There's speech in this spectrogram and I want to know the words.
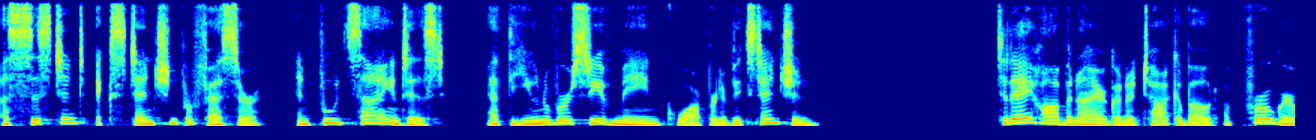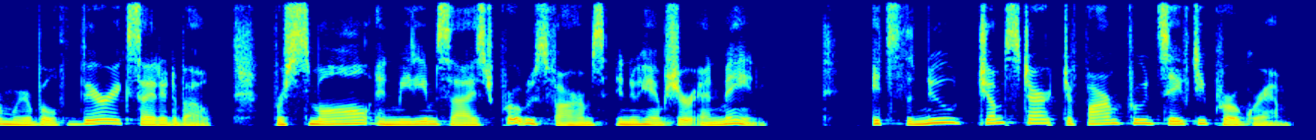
Assistant Extension Professor and Food Scientist at the University of Maine Cooperative Extension. Today, Hob and I are going to talk about a program we're both very excited about for small and medium sized produce farms in New Hampshire and Maine. It's the new Jumpstart to Farm Food Safety Program.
